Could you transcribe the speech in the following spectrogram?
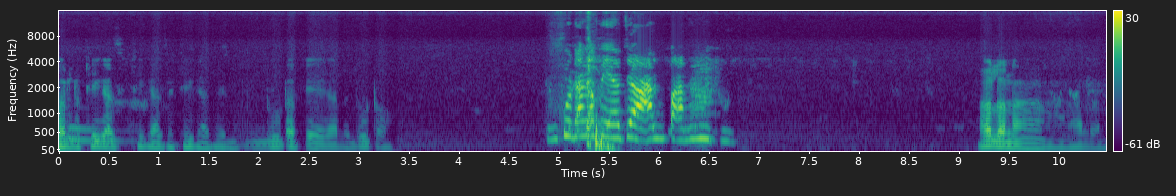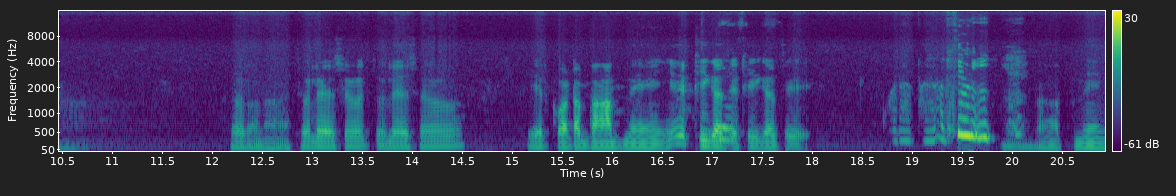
হলো ঠিক আছে ঠিক আছে ঠিক আছে দুটো পেয়ে গেল দুটো দুশো টাকা পেয়েছে আর পাবি তুই হলো না হলো না হলো না চলে এসো চলে এসো। এর কটা দাঁত নেই। এ ঠিক আছে ঠিক আছে। দাঁত নেই?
